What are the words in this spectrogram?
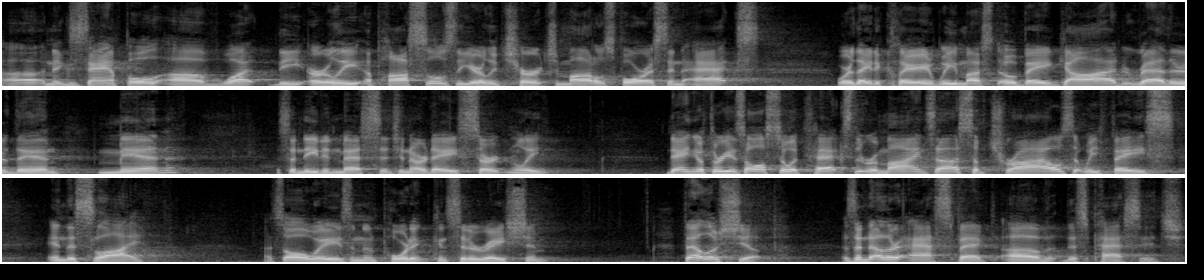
uh, an example of what the early apostles, the early church models for us in Acts where they declared we must obey God rather than men. It's a needed message in our day, certainly. Daniel 3 is also a text that reminds us of trials that we face in this life. That's always an important consideration. Fellowship is another aspect of this passage.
